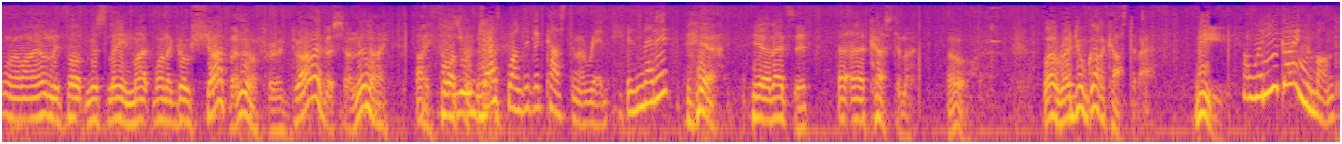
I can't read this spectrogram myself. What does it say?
well, I only thought Miss Lane might want to go shopping or for a drive or something. I, I thought You just wanted a customer, Red. Isn't that it? Yeah, yeah, that's it. A, a customer. Oh. Well, Red, you've got a customer. Me. Oh, where are you going, Lamont?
